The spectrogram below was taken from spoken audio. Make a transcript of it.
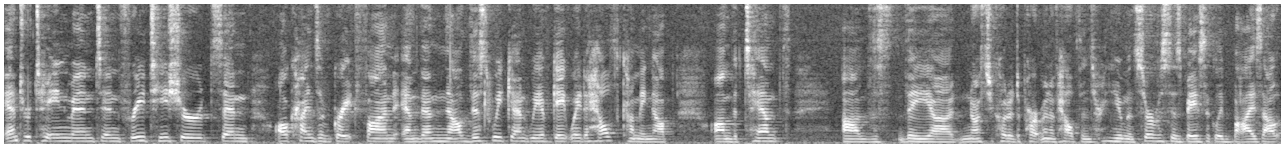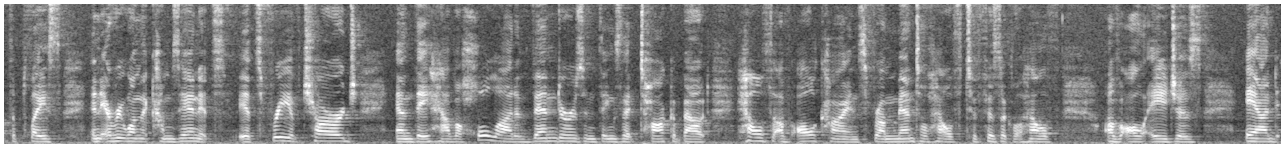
entertainment and free t-shirts and all kinds of great fun. And then now this weekend we have Gateway to Health coming up on the 10th uh, the, the uh, North Dakota Department of Health and Human Services basically buys out the place, and everyone that comes in, it's it's free of charge, and they have a whole lot of vendors and things that talk about health of all kinds, from mental health to physical health of all ages. And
